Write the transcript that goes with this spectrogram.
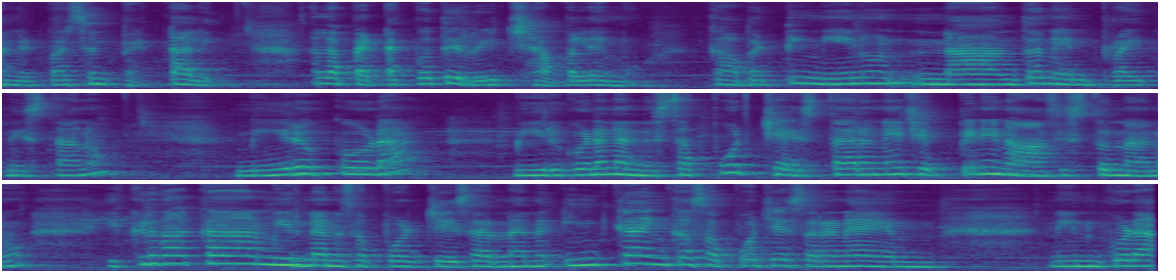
హండ్రెడ్ పర్సెంట్ పెట్టాలి. అలా పెట్టకపోతే రీచ్ అవ్వలేము. కాబట్టి నేను నా అంతా నేను ప్రయత్నిస్తాను. మీరు కూడా మీరు కూడా నన్ను సపోర్ట్ చేస్తారనే చెప్పి నేను ఆశిస్తున్నాను. ఇక్కడ దాకా మీరు నన్ను సపోర్ట్ చేశారు నన్ను ఇంకా ఇంకా సపోర్ట్ చేస్తారనే నేను కూడా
